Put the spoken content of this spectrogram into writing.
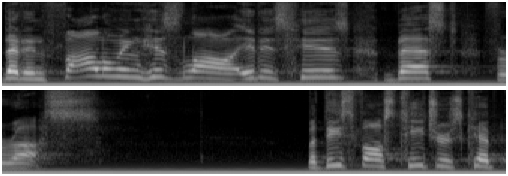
that in following His law, it is His best for us. But these false teachers kept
